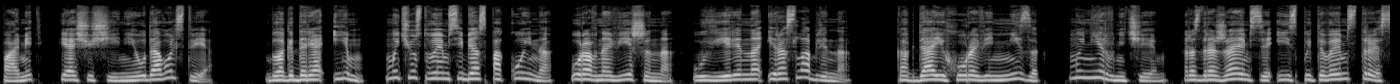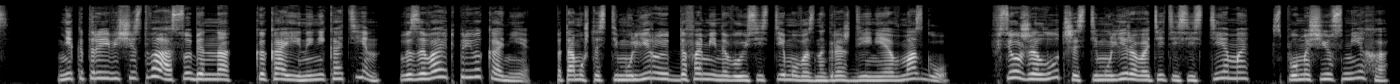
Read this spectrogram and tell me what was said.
память и ощущение удовольствия. Благодаря им мы чувствуем себя спокойно, уравновешенно, уверенно и расслабленно. Когда их уровень низок, мы нервничаем, раздражаемся и испытываем стресс. Некоторые вещества, особенно кокаин и никотин, вызывают привыкание, потому что стимулируют дофаминовую систему вознаграждения в мозгу. Все же лучше стимулировать эти системы с помощью смеха,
